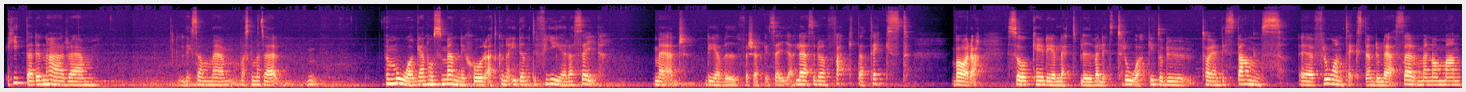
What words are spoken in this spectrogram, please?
hitta den här, eh, liksom, eh, vad ska man säga, förmågan hos människor att kunna identifiera sig med det vi försöker säga. Läser du en faktatext bara så kan ju det lätt bli väldigt tråkigt och du tar en distans eh, från texten du läser. Men om man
